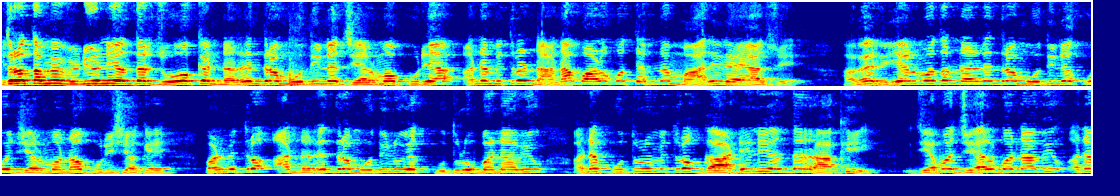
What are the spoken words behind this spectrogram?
મિત્રો, તમે વિડીયોની અંદર જુઓ કે નરેન્દ્ર મોદીને જેલમાં પૂર્યા અને મિત્રો, નાના બાળકો તેમને મારી રહ્યા છે. હવે રિયલમાં તો નરેન્દ્ર મોદીને કોઈ જેલમાં ન પૂરી શકે. પણ મિત્રો, આ નરેન્દ્ર મોદીનું એક પૂતળું બનાવ્યું અને પૂતળું મિત્રો ગાડીની અંદર રાખી, જેમાં જેલ બનાવ્યું અને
